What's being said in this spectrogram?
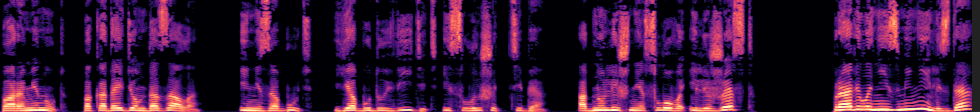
«Пара минут, пока дойдем до зала. И не забудь, я буду видеть и слышать тебя. Одно лишнее слово или жест...» «Правила не изменились, да?»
